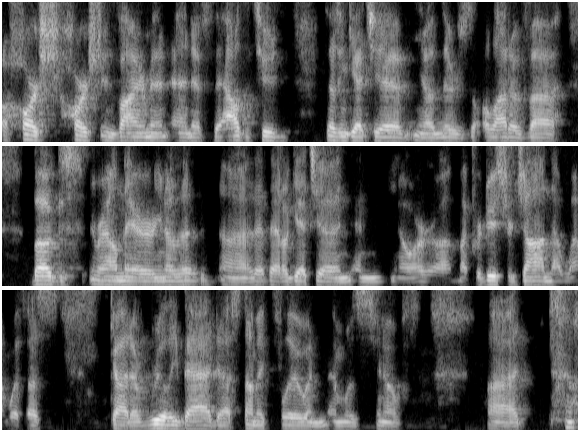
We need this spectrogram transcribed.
a, harsh, harsh environment, and if the altitude doesn't get you, you know, there's a lot of uh, bugs around there, you know, that, uh, that that'll get you. And, and you know, our uh, my producer John that went with us got a really bad uh, stomach flu and, and was, you know. Uh,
